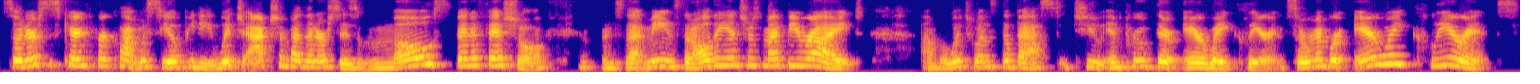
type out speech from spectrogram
So nurses caring for a client with COPD, which action by the nurse is most beneficial? And so that means that all the answers might be right, um, but which one's the best to improve their airway clearance? So remember, airway clearance.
